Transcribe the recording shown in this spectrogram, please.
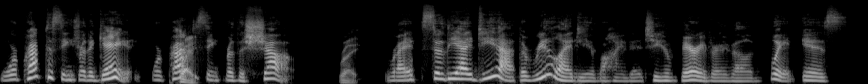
We're practicing for the game. We're practicing right. for the show. Right right? So the idea, the real idea behind it, to your very, very valid point, is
